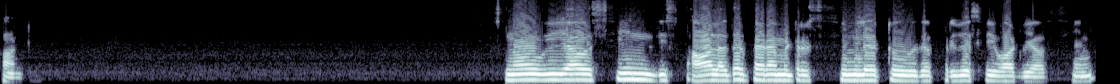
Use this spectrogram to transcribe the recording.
contour now we have seen this all other parameters similar to the previously what we have seen.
